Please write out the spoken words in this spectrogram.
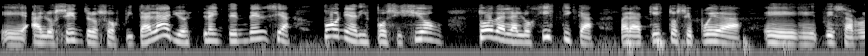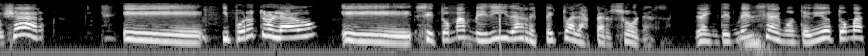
eh, a los centros hospitalarios. La Intendencia pone a disposición toda la logística para que esto se pueda eh, desarrollar. Eh, y por otro lado, se toman medidas respecto a las personas. La Intendencia de Montevideo toma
